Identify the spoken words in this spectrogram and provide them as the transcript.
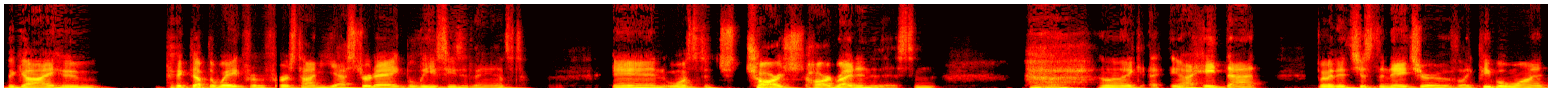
the guy who picked up the weight for the first time yesterday believes he's advanced and wants to charge hard right into this. And like you know i hate that but it's just the nature of like people want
